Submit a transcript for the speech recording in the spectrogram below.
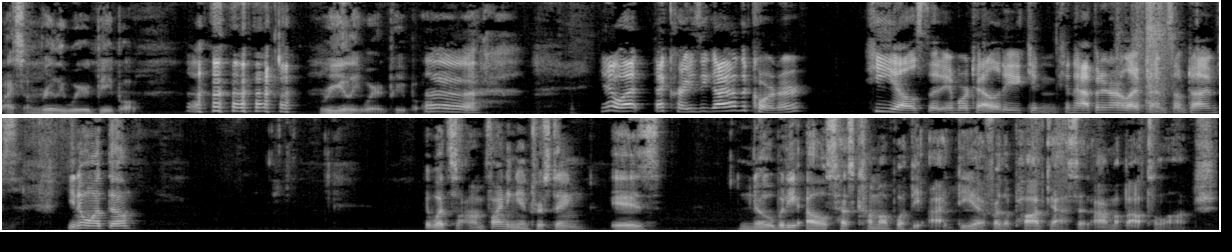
By some really weird people. Really weird people. Ugh. you know what? That crazy guy on the corner, he yells that immortality can can happen in our lifetime sometimes. You know what though? What's I'm finding interesting is nobody else has come up with the idea for the podcast that I'm about to launch.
